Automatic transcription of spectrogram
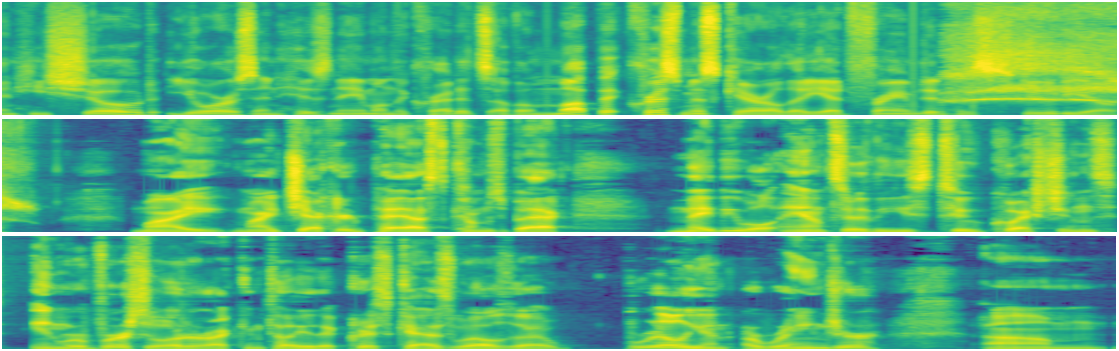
and he showed yours and his name on the credits of a Muppet Christmas Carol that he had framed in his studio. My my checkered past comes back. Maybe we'll answer these two questions in reverse order. I can tell you that Chris Caswell is a brilliant arranger, um,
